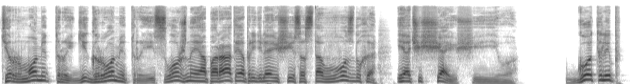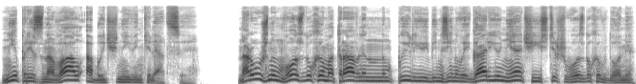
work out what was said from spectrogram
термометры, гигрометры и сложные аппараты, определяющие состав воздуха и очищающие его. Готлиб не признавал обычной вентиляции. Наружным воздухом, отравленным пылью и бензиновой гарью, не очистишь воздуха в доме,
